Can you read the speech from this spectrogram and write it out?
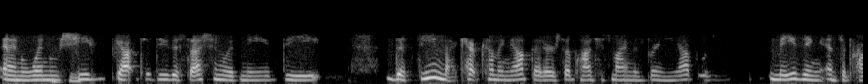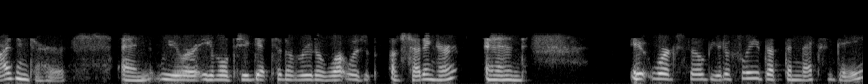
And when mm-hmm. she got to do the session with me, the the theme that kept coming up that her subconscious mind was bringing up was amazing and surprising to her. And we were able to get to the root of what was upsetting her. And it worked so beautifully that the next day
